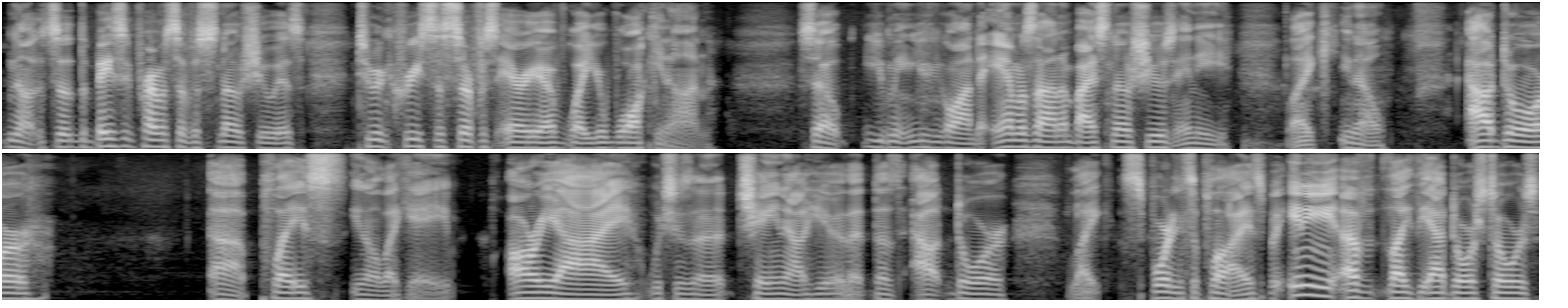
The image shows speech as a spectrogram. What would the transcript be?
no so the basic premise of a snowshoe is to increase the surface area of what you're walking on so you mean you can go on to amazon and buy snowshoes any like you know outdoor uh place you know like a rei which is a chain out here that does outdoor like sporting supplies but any of like the outdoor stores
